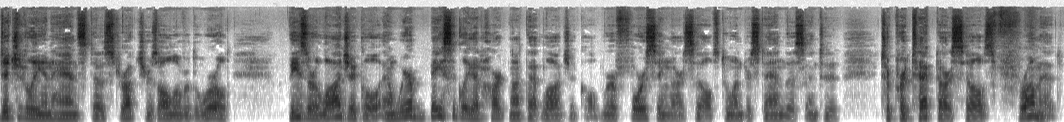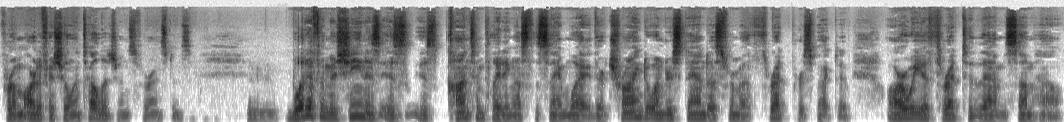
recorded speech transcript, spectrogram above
digitally enhanced uh, structures all over the world. These are logical, and we're basically at heart not that logical. We're forcing ourselves to understand this and to, to protect ourselves from it, from artificial intelligence, for instance. Mm-hmm. What if a machine is, is is contemplating us the same way? They're trying to understand us from a threat perspective. Are we a threat to them somehow?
